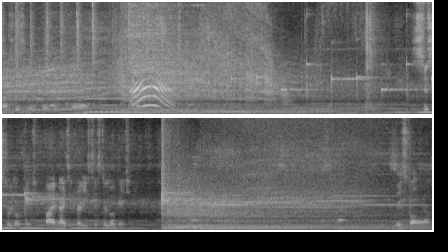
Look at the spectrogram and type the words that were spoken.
Watch this. Sister location. Five Nights at Freddy's sister location. This fall.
